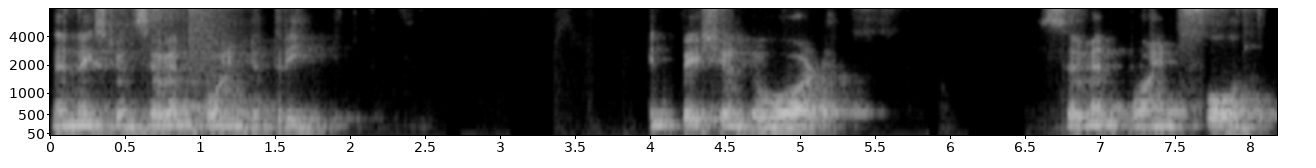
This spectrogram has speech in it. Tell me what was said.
Then next one, seven point three. Inpatient ward. Seven point four.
